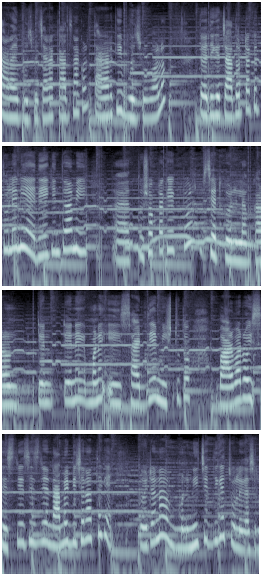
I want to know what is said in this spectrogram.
তারাই বুঝবে। যারা কাজ না করে তারা আর কি বুঝবে বলো? তো এদিকে চাদরটাকে তুলে নিয়ে এদিকে কিন্তু আমি তুষকটাকে একটু সেট করে নিলাম। কারণ টেন টেনে মানে এই সাইড দিয়ে মিষ্টু তো বারবার ওই শেষরিয়ে শেষরিয়ে নামে বিছানার থেকে, তো এটা না মানে নিচের দিকে চলে গেছিল।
